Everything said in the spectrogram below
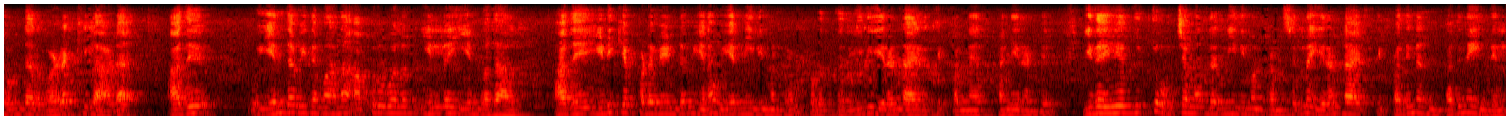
தொண்டர் வழக்கிலாட அது எந்த விதமான அப்ரூவலும் இல்லை என்பதால் அது இடிக்கப்பட வேண்டும் என உயர்நீதிமன்றம் கொடுத்தது. இது இரண்டாயிரத்தி பன்ன பன்னிரெண்டில். இதை எதிர்த்து உச்சமன்ற நீதிமன்றம் செல்ல இரண்டாயிரத்தி பதினெண் பதினைந்தில்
